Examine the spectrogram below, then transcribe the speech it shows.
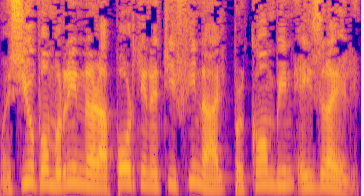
Mojsiu po mbërrin në raportin e tij final për kombin e Izraelit.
